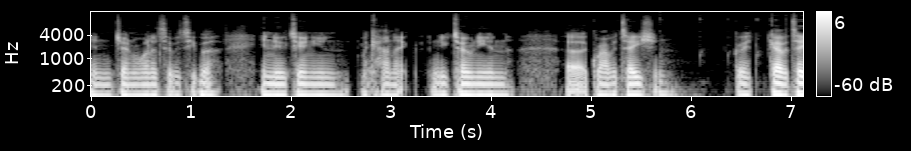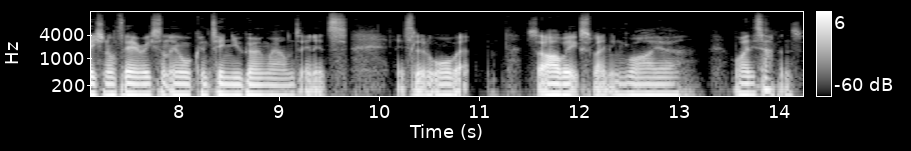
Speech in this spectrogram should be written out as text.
in general relativity, but in Newtonian mechanic, Newtonian uh, gravitation, gra gravitational theory, something will continue going round in its its little orbit. So I'll be explaining why uh, why this happens.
